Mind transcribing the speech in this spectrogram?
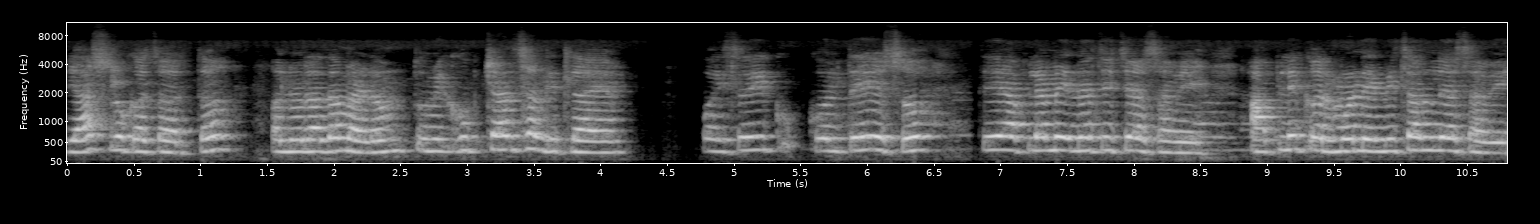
या श्लोकाचा अर्थ अनुराधा मॅडम तुम्ही खूप छान सांगितलं आहे. पैसेही कोणतेही असो ते आपल्या मेहनतीचे असावे. आपले कर्म नेहमी चांगले असावे.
